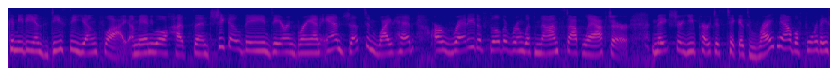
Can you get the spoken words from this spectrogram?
Comedians DC Young Fly, Emmanuel Hudson, Chico Bean, Darren Brand, and Justin Whitehead are ready to fill the room with nonstop laughter. Make sure you purchase tickets right now before they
